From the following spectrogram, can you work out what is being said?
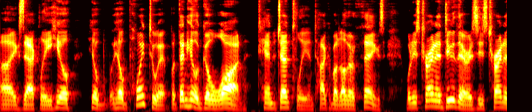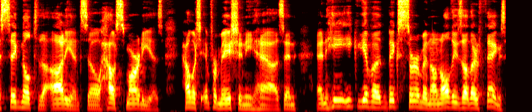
uh, exactly, he'll he'll he'll point to it, but then he'll go on tangentially and talk about other things. What he's trying to do there is he's trying to signal to the audience so how smart he is, how much information he has, and and he, he could give a big sermon on all these other things,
